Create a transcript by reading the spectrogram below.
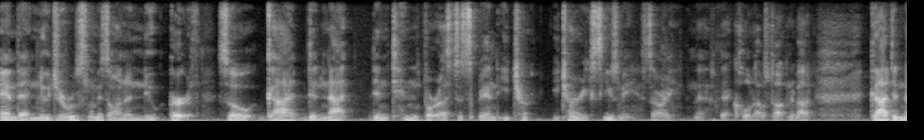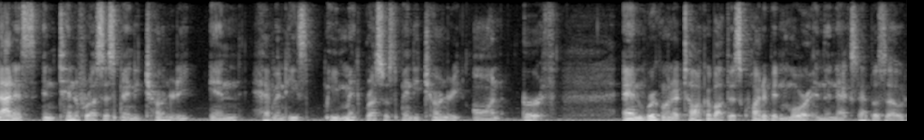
and that New Jerusalem is on a new earth. So God did not intend for us to spend etern- eternity, excuse me, sorry, that, cold I was talking about. God did not intend for us to spend eternity in heaven. He's, he meant for us to spend eternity on earth. And we're going to talk about this quite a bit more in the next episode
